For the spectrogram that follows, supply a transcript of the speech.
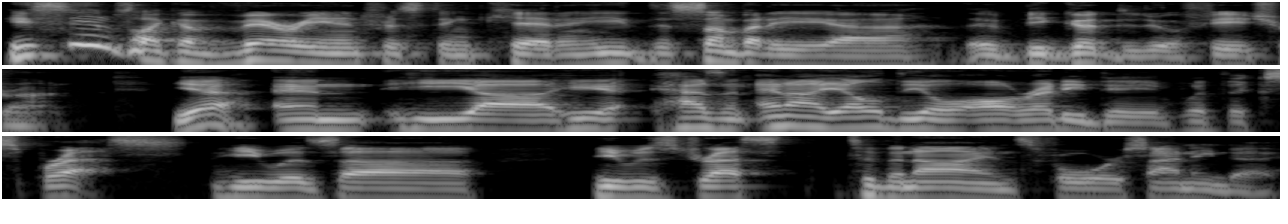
he seems like a very interesting kid, and he's somebody uh, it'd be good to do a feature on. Yeah, and he uh, he has an NIL deal already, Dave, with Express. He was uh, he was dressed to the nines for signing day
